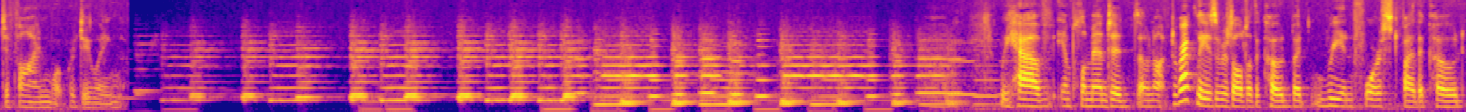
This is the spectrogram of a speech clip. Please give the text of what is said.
define what we're doing. We have implemented, though not directly as a result of the code, but reinforced by the code,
